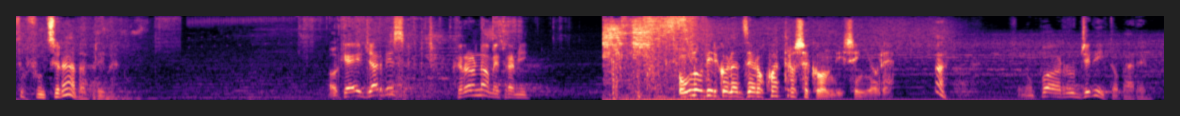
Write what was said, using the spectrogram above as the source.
questo funzionava prima. Ok, Jarvis? Cronometrami. 1,04 secondi, signore. Ah, sono un po' arrugginito, pare.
